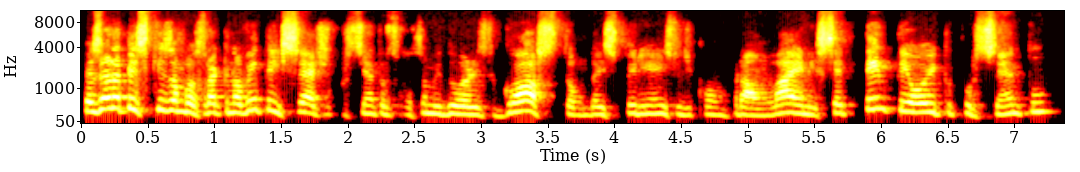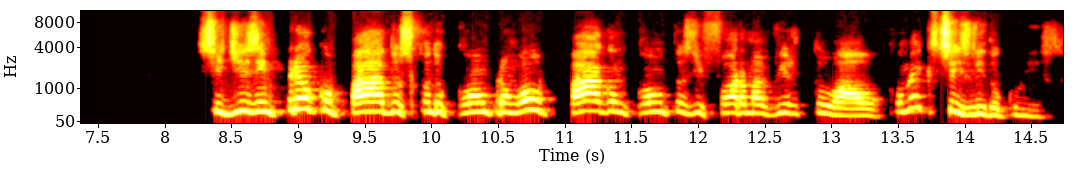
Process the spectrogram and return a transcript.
Apesar da pesquisa mostrar que 97% dos consumidores gostam da experiência de comprar online, 78% se dizem preocupados quando compram ou pagam contas de forma virtual. Como é que vocês lidam com isso?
